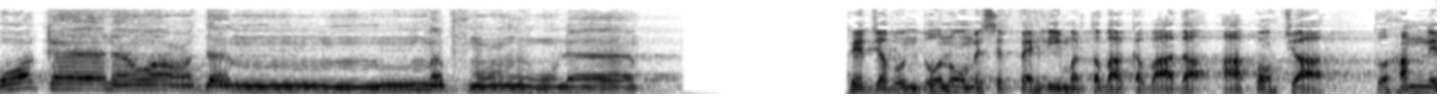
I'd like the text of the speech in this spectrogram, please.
وَكَانَ وَعْدًا مَفْعُولًا پھر جب ان دونوں میں سے پہلی مرتبہ کا وعدہ آ پہنچا، تو ہم نے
